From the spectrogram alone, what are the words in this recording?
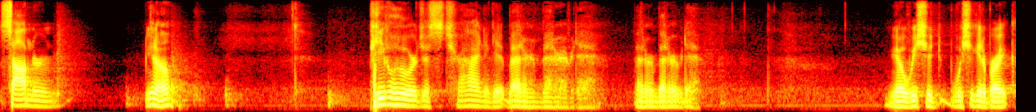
Sobner, you know, people who are just trying to get better and better every day, better and better every day. You know, we should we should get a break.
